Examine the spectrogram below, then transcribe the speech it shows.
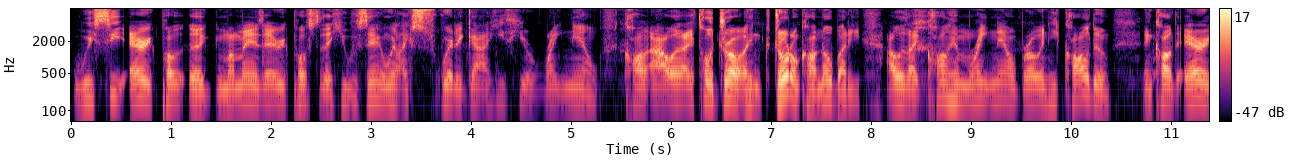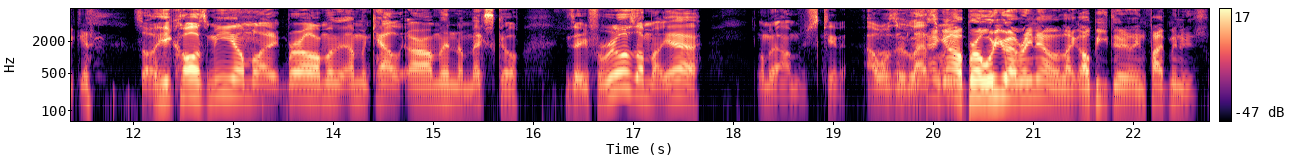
we see Erick post, like my man's Erick posted that he was there, and we're like, swear to God, he's here right now. Call. I, I told Joe, and Joe don't call nobody. I was like, call him right now, bro. And he called him and called Erick, and So he calls me. I'm like, bro, I'm in, I'm in Cali or I'm in Mexico. He's like, you for reals? I'm like, yeah. I'm like, I'm just kidding. I was there last hang week. out, bro. Where you at right now? Like, I'll be there in five minutes.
